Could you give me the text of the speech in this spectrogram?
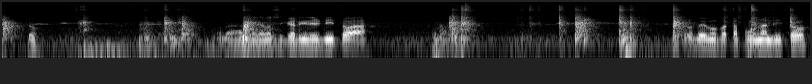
Ito. Marami naman sigarilyo dito ah. Ano ba yung dito?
